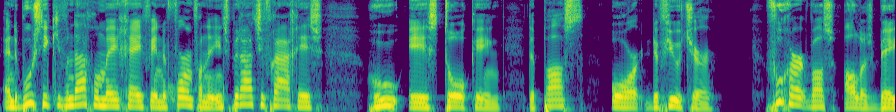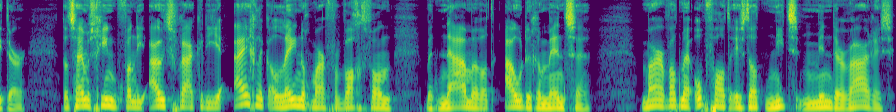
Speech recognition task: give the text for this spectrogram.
En de boost die ik je vandaag wil meegeven in de vorm van een inspiratievraag is: Who is talking? The past or the future? Vroeger was alles beter. Dat zijn misschien van die uitspraken die je eigenlijk alleen nog maar verwacht van met name wat oudere mensen. Maar wat mij opvalt is dat niets minder waar is.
